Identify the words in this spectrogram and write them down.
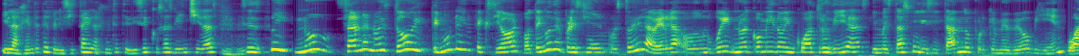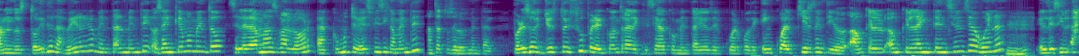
y la gente te felicita y la gente te dice cosas bien chidas. dices, güey, no, sana no estoy, tengo una infección o tengo depresión o estoy de la verga o, güey, no he comido en cuatro días y me estás felicitando porque me veo bien cuando estoy de la verga mentalmente. O sea, ¿en qué momento se le da más valor a cómo te ves físicamente hasta tu salud mental? Por eso yo estoy súper en contra de que sea comentarios del cuerpo de, en cualquier sentido. Aunque, aunque la intención sea buena, el decir, ¡ay,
